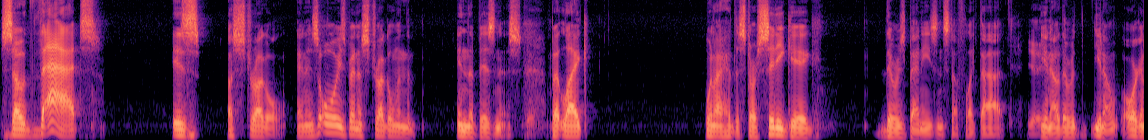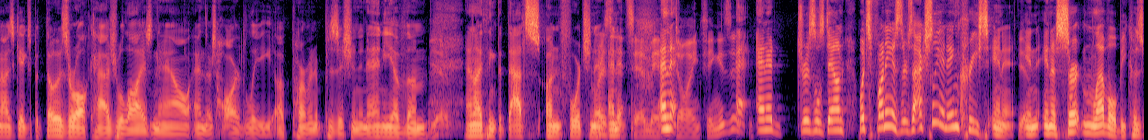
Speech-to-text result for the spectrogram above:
so that is a struggle and has always been a struggle in the in the business. But like when I had the Star City gig, there was Benny's and stuff like that. Yeah, You know, there were you know organized gigs, but those are all casualized now, and there's hardly a permanent position in any of them. Yeah. And I think that that's unfortunate. and Resident it, and it- dying thing, is it? and it drizzles down. What's funny is there's actually an increase in it Yeah. in, in a certain level because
